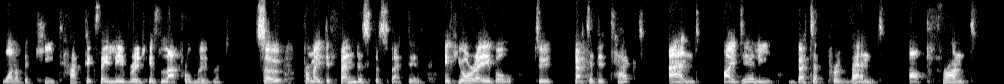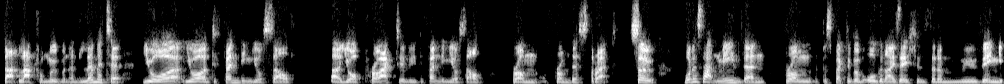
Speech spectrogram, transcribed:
One of the key tactics they leverage is lateral movement. So, from a defender's perspective, if you're able to better detect and ideally better prevent upfront that lateral movement and limit it, you're you are defending yourself. Uh, you're proactively defending yourself from from this threat. So, what does that mean then? From the perspective of organizations that are moving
